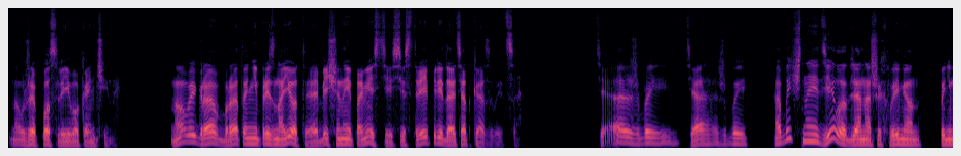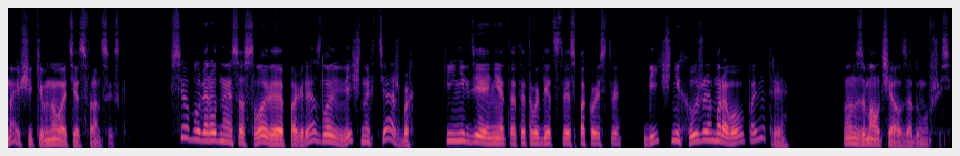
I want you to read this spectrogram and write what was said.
но уже после его кончины. Новый граф брата не признает и обещанные поместья сестре передать отказывается. Тяжбы, тяжбы. Обычное дело для наших времен, понимающе кивнул отец Франциск. Все благородное сословие погрязло в вечных тяжбах, и нигде нет от этого бедствия спокойствия. Бич не хуже морового поветрия. Он замолчал, задумавшись.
